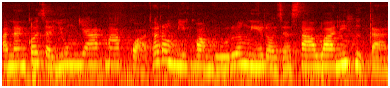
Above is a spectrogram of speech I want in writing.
อันนั้นก็จะยุ่งยากมากกว่า ถ้าเรามีความรู้เรื่องนี้เราจะทราบว่านี่คือการ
